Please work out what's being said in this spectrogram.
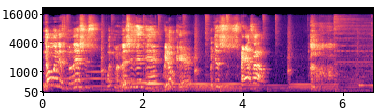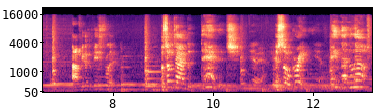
knowing it's malicious, with malicious intent. We don't care. We just spaz out. I'll pick up the pieces later. But sometimes the damage Yeah. is so great, ain't nothing left.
